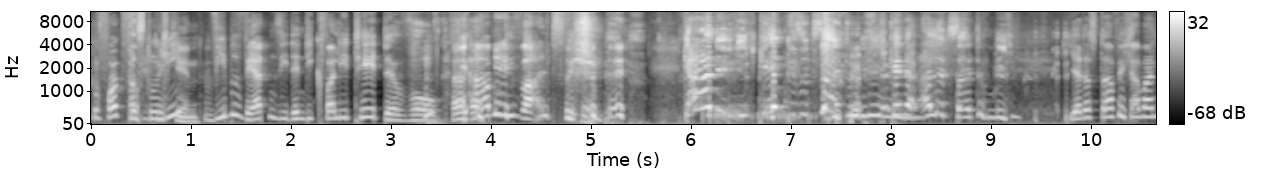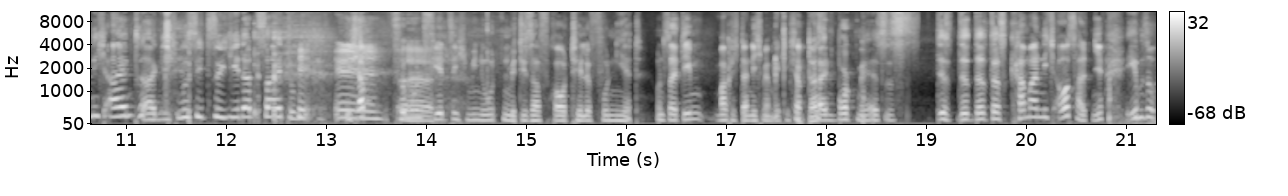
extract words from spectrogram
gefolgt von durchgehen. Wie, wie bewerten Sie denn die Qualität der Vogue? Sie haben die Wahl zwischen. Gar nicht, ich kenne diese Zeitung nicht, ich kenne alle Zeitungen nicht. Ja, das darf ich aber nicht eintragen. Ich muss sie zu jeder Zeitung. Ich habe 45 Minuten mit dieser Frau telefoniert. Und seitdem mache ich da nicht mehr mit. Ich habe Das- keinen Bock mehr. Es ist. Das, das, das kann man nicht aushalten. Ja? Ebenso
